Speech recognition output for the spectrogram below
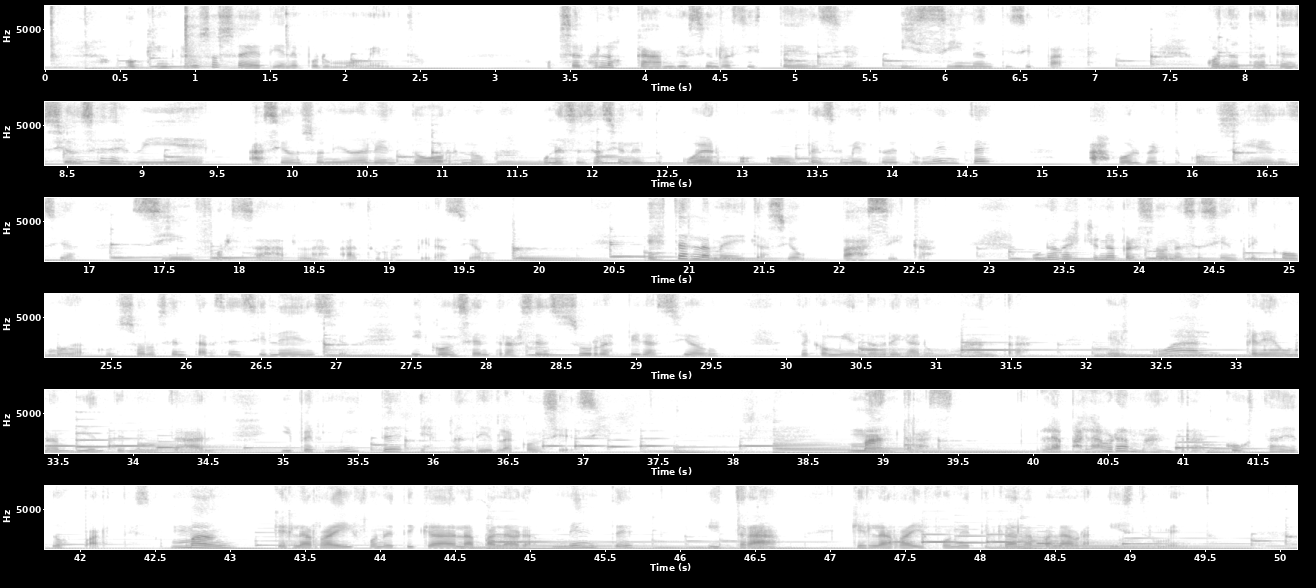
o que incluso se detiene por un momento. Observa los cambios sin resistencia y sin anticiparte. Cuando tu atención se desvíe hacia un sonido del entorno, una sensación en tu cuerpo o un pensamiento de tu mente, haz volver tu conciencia sin forzarla a tu respiración. Esta es la meditación básica. Una vez que una persona se siente cómoda con solo sentarse en silencio y concentrarse en su respiración, recomiendo agregar un mantra, el cual crea un ambiente mental y permite expandir la conciencia. Mantras. La palabra mantra consta de dos partes. Man, que es la raíz fonética de la palabra mente, y tra, que es la raíz fonética de la palabra instrumento.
